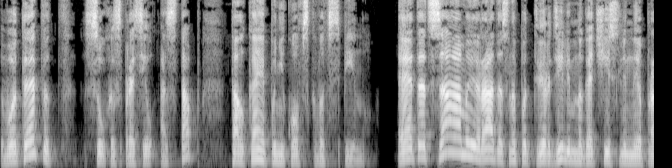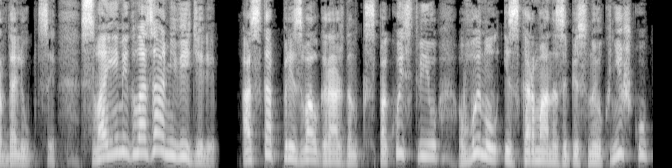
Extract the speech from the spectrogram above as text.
«Вот этот?» — сухо спросил Остап, толкая Паниковского в спину. Этот самый радостно подтвердили многочисленные правдолюбцы. Своими глазами видели. Остап призвал граждан к спокойствию, вынул из кармана записную книжку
